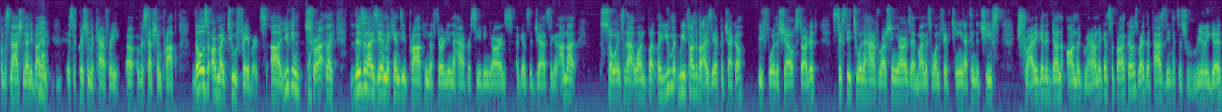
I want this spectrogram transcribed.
from smashing anybody yep. is the Christian McCaffrey uh, reception prop. Those are my two favorites. Uh, you can try like there's an Isaiah McKenzie prop, you know, 30 and a half receiving yards against the Jets. Again, I'm not so into that one, but like you, we talked about Isaiah Pacheco before the show started 62 and a half rushing yards at minus 115 i think the chiefs try to get it done on the ground against the broncos right the pass defense is really good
